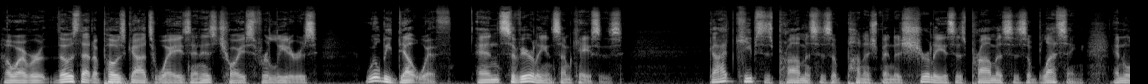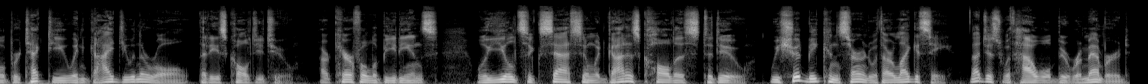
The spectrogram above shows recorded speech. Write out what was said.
However, those that oppose God's ways and his choice for leaders will be dealt with, and severely in some cases. God keeps his promises of punishment as surely as his promises of blessing, and will protect you and guide you in the role that he has called you to. Our careful obedience will yield success in what God has called us to do. We should be concerned with our legacy, not just with how we'll be remembered,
